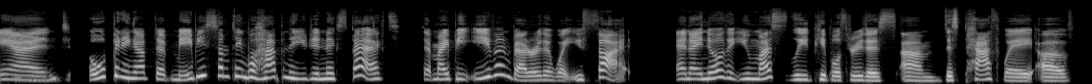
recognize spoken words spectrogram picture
and opening up that maybe something will happen that you didn't expect that might be even better than what you thought. And I know that you must lead people through this um, this pathway of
